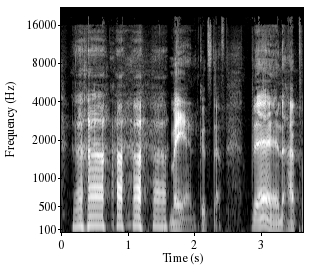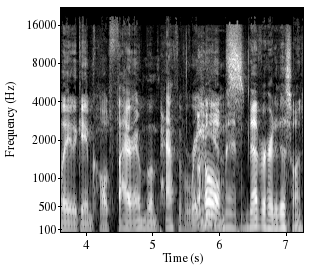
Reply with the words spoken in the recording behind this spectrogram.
Man, good stuff. Then I played a game called Fire Emblem Path of Radiance. Oh, man, never heard of this one.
